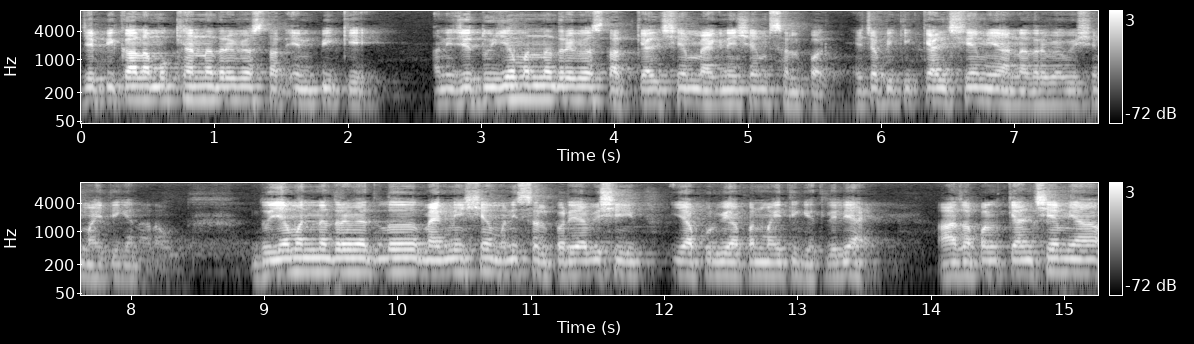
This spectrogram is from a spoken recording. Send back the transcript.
जे पिकाला मुख्य अन्नद्रव्य असतात एन पी के आणि जे दुय्यम अन्नद्रव्य असतात कॅल्शियम मॅग्नेशियम सल्फर याच्यापैकी कॅल्शियम या अन्नद्रव्याविषयी माहिती घेणार आहोत. दुय्यम अन्नद्रव्यातलं मॅग्नेशियम आणि सल्फर याविषयी यापूर्वी आपण माहिती घेतलेली आहे. आज आपण कॅल्शियम या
